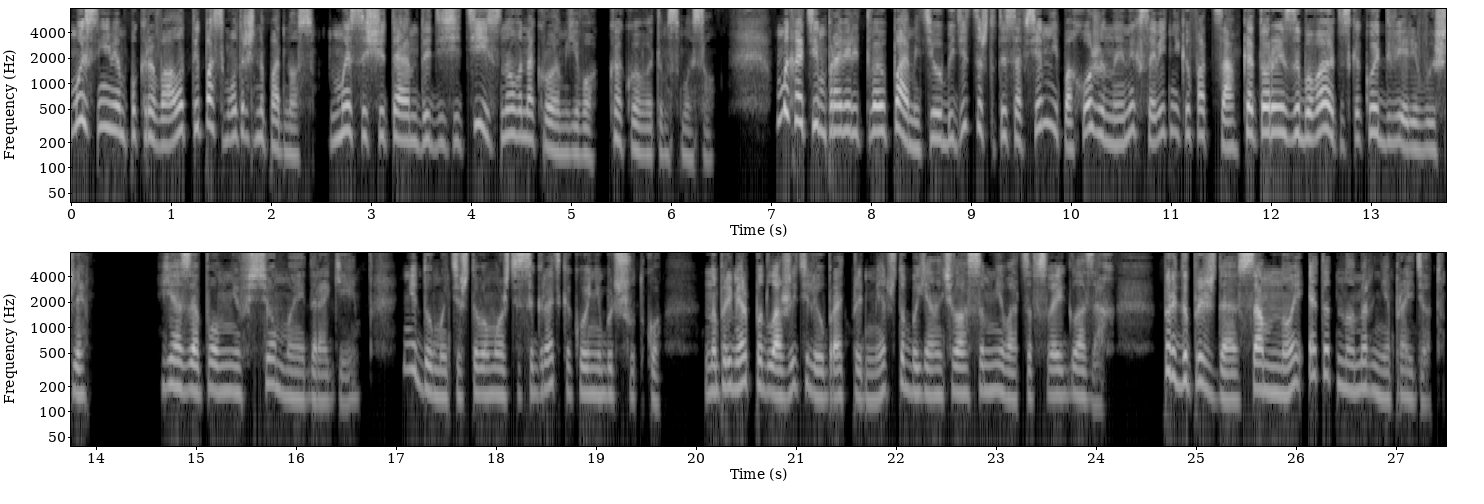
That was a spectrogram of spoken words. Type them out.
Мы снимем покрывало, ты посмотришь на поднос. Мы сосчитаем до десяти и снова накроем его. Какой в этом смысл? Мы хотим проверить твою память и убедиться, что ты совсем не похожа на иных советников отца, которые забывают, из какой двери вышли. Я запомню все, мои дорогие. Не думайте, что вы можете сыграть какую-нибудь шутку. Например, подложить или убрать предмет, чтобы я начала сомневаться в своих глазах. Предупреждаю, со мной этот номер не пройдет.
